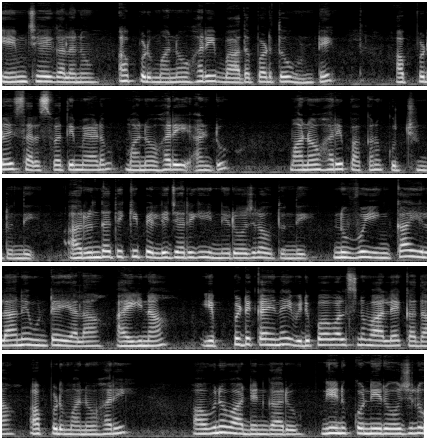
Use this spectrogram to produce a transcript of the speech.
ఏం చేయగలను? అప్పుడు మనోహరి బాధపడుతూ ఉంటే అప్పుడే సరస్వతి మేడం మనోహరి అంటూ మనోహరి పక్కన కూర్చుంటుంది. అరుంధతికి పెళ్ళి జరిగి ఇన్ని రోజులవుతుంది. నువ్వు ఇంకా ఇలానే ఉంటే ఎలా? అయినా ఎప్పటికైనా విడిపోవాల్సిన వాళ్ళే కదా? అప్పుడు మనోహరి అవును వార్డెన్ గారు నేను కొన్ని రోజులు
